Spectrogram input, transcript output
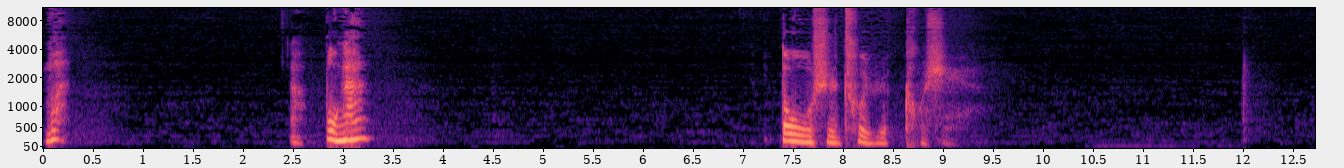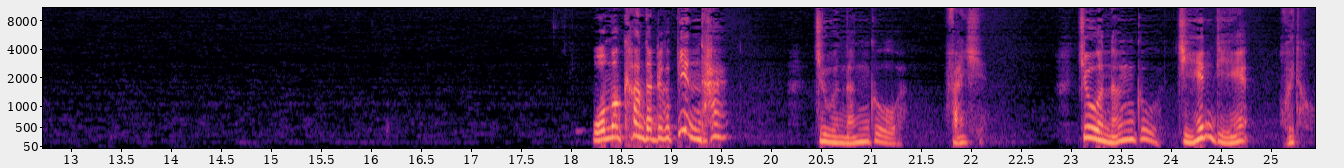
乱啊？不安，都是出于口舌。我们看到这个病态，就能够反省，就能够检点回头，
